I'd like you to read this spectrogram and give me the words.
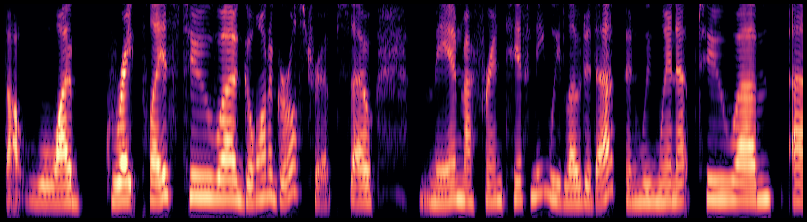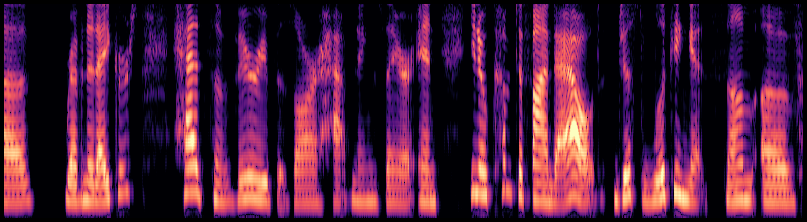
thought well, what a great place to uh, go on a girls trip. So me and my friend tiffany we loaded up and we went up to um, uh, revenant acres had some very bizarre happenings there and you know come to find out just looking at some of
